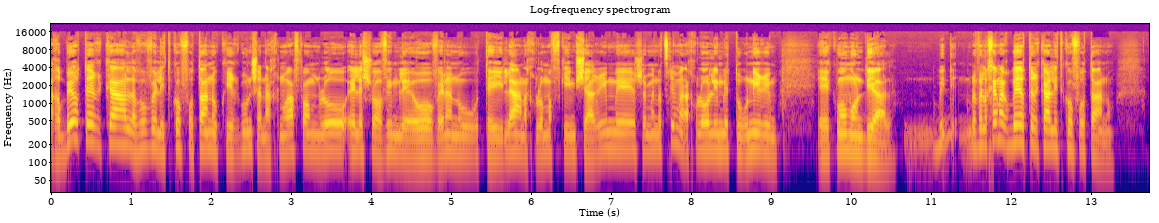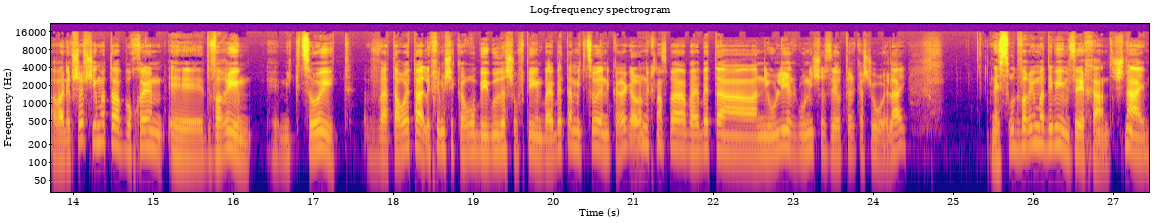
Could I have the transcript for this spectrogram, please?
הרבה יותר קל לבוא ולתקוף אותנו כארגון שאנחנו אף פעם לא אלה שאוהבים לאהוב, אין לנו תהילה, אנחנו לא מפקיעים שערים אה, שמנצחים, ואנחנו לא עולים לטורנירים אה, כמו מונדיאל. בד... ולכן הרבה יותר קל לתקוף אותנו. אבל אני חושב שאם אתה בוחן אה, דברים אה, מקצועית, ואתה רואה תהליכים שקרו באיגוד השופטים, בהיבט המקצועי, אני כרגע לא נכנס בהיבט הניהולי-ארגוני שזה יותר קשור אליי, נעשו דברים מדהימים, זה אחד. שניים,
